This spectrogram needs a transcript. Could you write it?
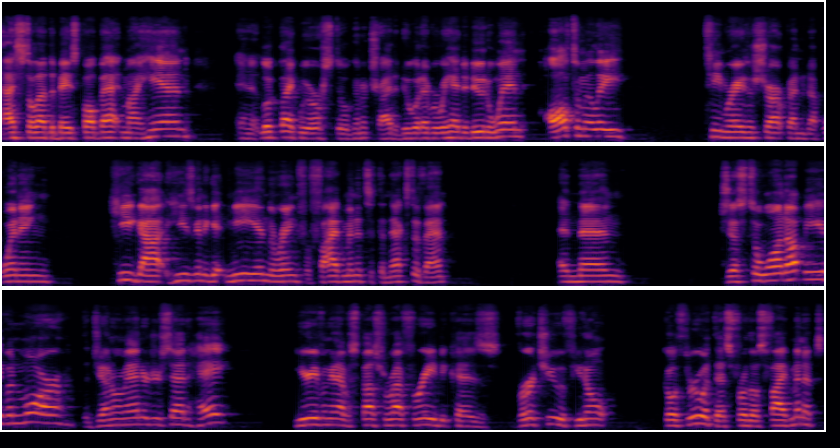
I still had the baseball bat in my hand, and it looked like we were still going to try to do whatever we had to do to win. Ultimately, Team Razor Sharp ended up winning. He got he's going to get me in the ring for five minutes at the next event. And then just to one up me even more, the general manager said, Hey, you're even going to have a special referee because Virtue, if you don't go through with this for those five minutes,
